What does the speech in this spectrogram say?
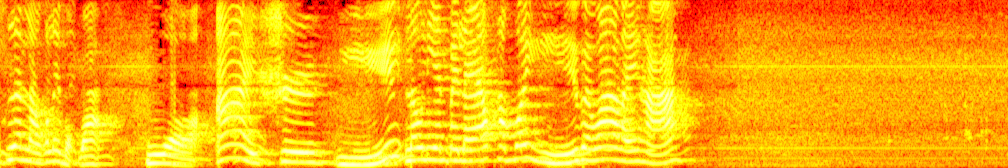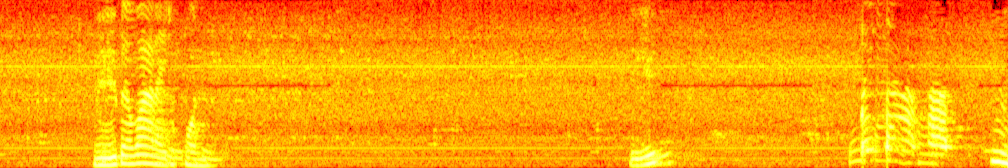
เพื่อนเราก็เลยบอกว่า我爱吃鱼เราเรียนไปแล้วคำว่าหยูแปลว่าอะไรคะหยูแปลว่าอะไรทุกคนหยู ไม่ทราบครับ อื้อ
